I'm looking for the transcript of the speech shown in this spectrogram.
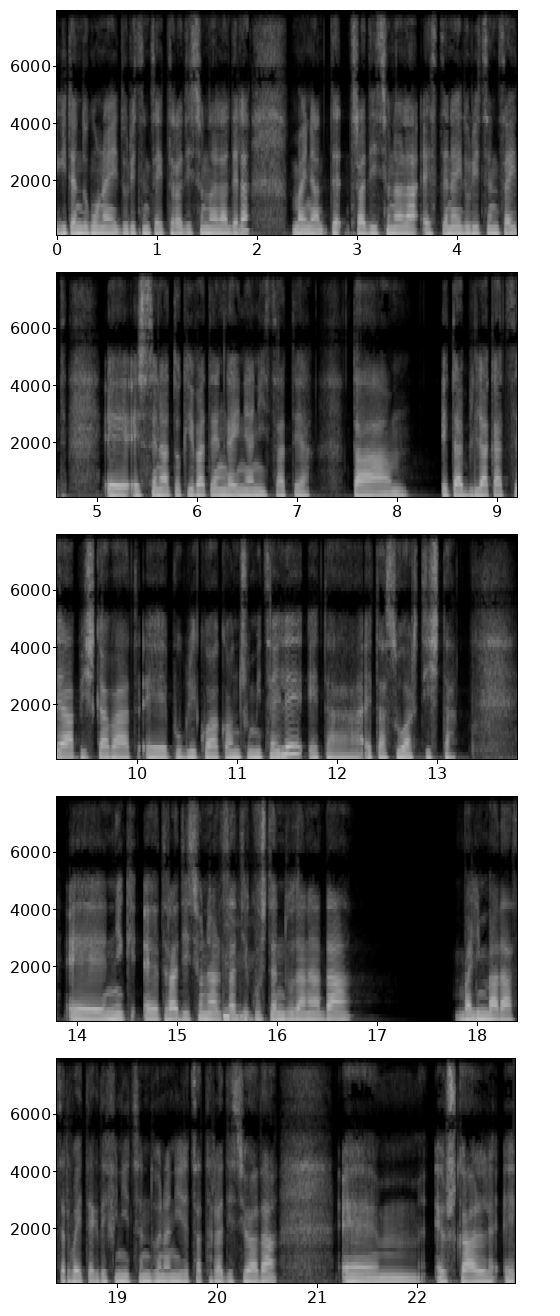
Egiten duguna iduritzen zait tradizionala dela, baina de, tradizionala ez dena iduritzen zait e, eszenatoki baten gainean izatea. Ta eta bilakatzea pixka bat e, publikoa kontsumitzaile eta eta zu artista. E, nik e, tradizionalzat Mhm. ikusten dudana da, balin bada zerbaitek definitzen duena niretzat tradizioa da, em, euskal e,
